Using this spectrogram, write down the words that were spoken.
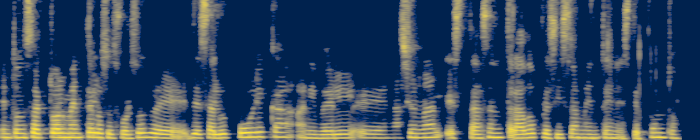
Entonces, actualmente los esfuerzos de, salud pública a nivel eh, nacional está centrado precisamente en este punto.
